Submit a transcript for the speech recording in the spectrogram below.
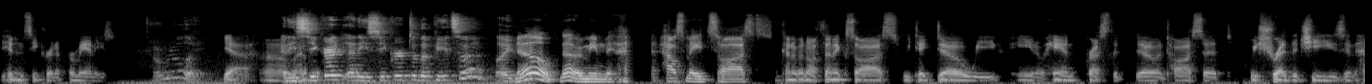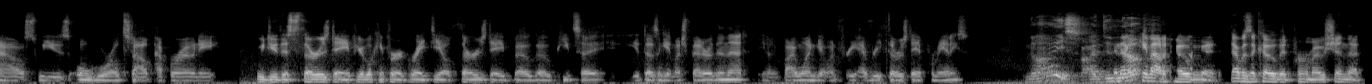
hidden secret at Primanti's. Oh, really? Yeah. Um, any secret? Any secret to the pizza? Like no, no. I mean, house made sauce, kind of an authentic sauce. We take dough, we you know hand press the dough and toss it. We shred the cheese in house. We use old world style pepperoni. We do this Thursday. If you're looking for a great deal, Thursday BOGO pizza. It doesn't get much better than that. You know, buy one get one free every Thursday at Primanti's. Nice. I didn't. And that came out of COVID. That was a COVID promotion that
